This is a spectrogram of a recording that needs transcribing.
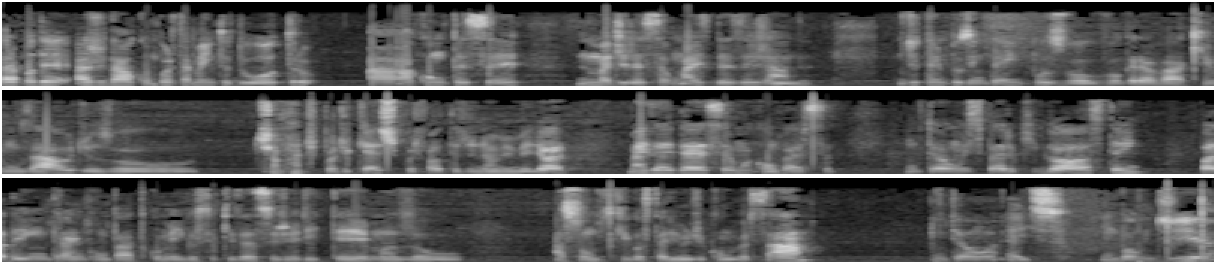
para poder ajudar o comportamento do outro a acontecer numa direção mais desejada. De tempos em tempos vou, vou gravar aqui uns áudios, vou chamar de podcast por falta de nome melhor, mas a ideia é ser uma conversa. Então espero que gostem. Podem entrar em contato comigo se quiser sugerir temas ou assuntos que gostariam de conversar. Então é isso. Um bom dia,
